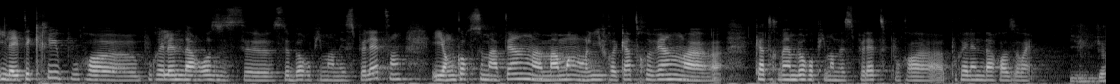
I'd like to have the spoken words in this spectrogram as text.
Il a été créé pour, euh, pour Hélène Darroze, ce, beurre au piment d'Espelette. Hein. Et encore ce matin, euh, maman en livre 80, 80 beurre au piment d'Espelette pour, pour Hélène Darroze. Ouais. Irika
